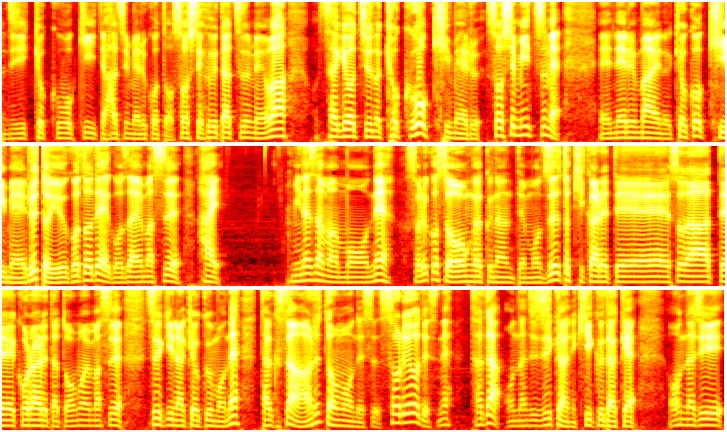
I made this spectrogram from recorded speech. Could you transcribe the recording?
じ曲を聴いて始めること。そして二つ目は、作業中の曲を決める。そして三つ目、えー、寝る前の曲を決めるということでございます。はい。皆様もね、それこそ音楽なんてもうずっと聴かれて育ってこられたと思います。好きな曲もね、たくさんあると思うんです。それをですね、ただ同じ時間に聴くだけ、同じ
